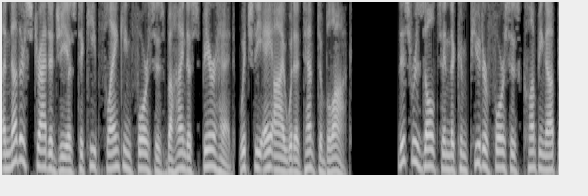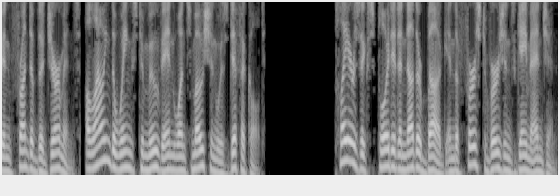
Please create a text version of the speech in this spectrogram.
Another strategy is to keep flanking forces behind a spearhead, which the AI would attempt to block. This results in the computer forces clumping up in front of the Germans, allowing the wings to move in once motion was difficult. Players exploited another bug in the first version's game engine.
